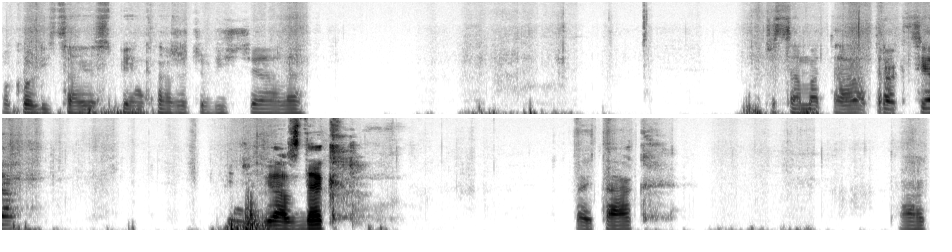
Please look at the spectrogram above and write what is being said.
Okolica jest piękna rzeczywiście, ale czy sama ta atrakcja 5 gwiazdek Tutaj tak. Tak.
